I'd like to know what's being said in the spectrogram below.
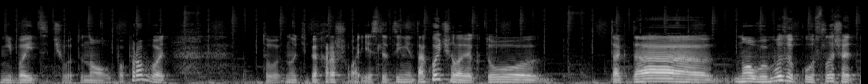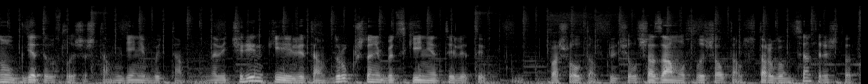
не боится чего-то нового попробовать, то ну, тебе хорошо. А если ты не такой человек, то тогда новую музыку услышать, ну, где ты услышишь, там, где-нибудь там на вечеринке, или там вдруг что-нибудь скинет, или ты пошел там, включил Шазам, услышал там в торговом центре что-то.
